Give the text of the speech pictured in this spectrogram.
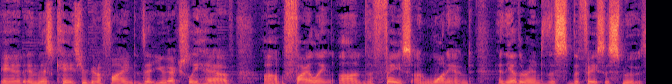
And in this case, you're going to find that you actually have um, filing on the face on one end, and the other end, the, the face is smooth.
